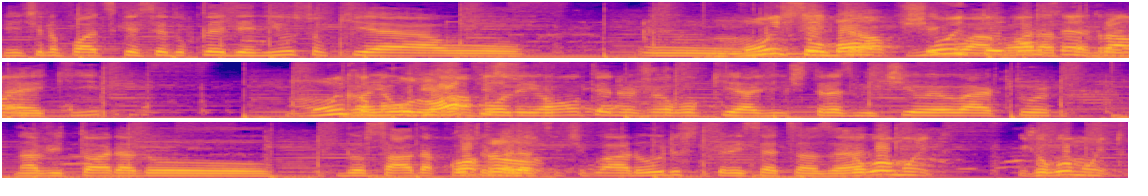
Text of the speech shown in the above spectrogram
A gente não pode esquecer do Cledenilson, que é o, o muito bom, que chegou muito agora bom central, na equipe. Muito Ganhou bom. o Viva Vôlei ontem no jogo que a gente transmitiu, eu e o Arthur, na vitória do, Sada contra, contra o City Guarulhos, 3 7 a 0 Jogou muito. Jogou muito,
